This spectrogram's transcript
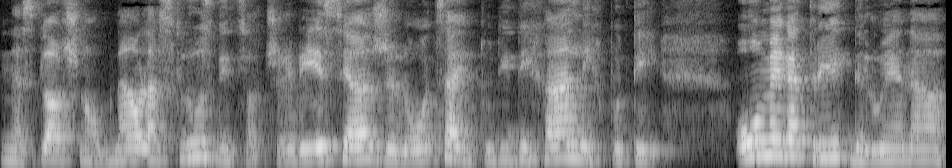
na splošno obnavlja sluznico, črevesja, želodca in tudi dihalnih poti. Omega tri deluje na,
